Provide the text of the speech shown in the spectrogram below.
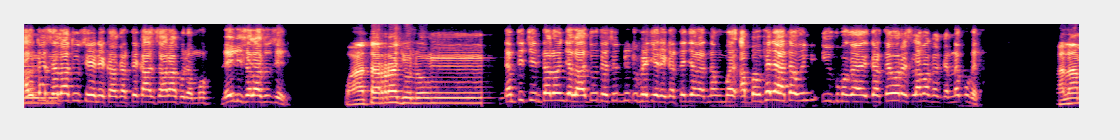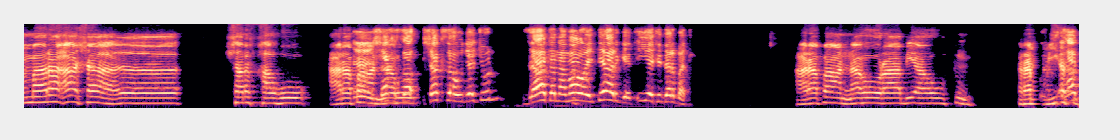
Halkan salaatuu seene ka gartee kaan saaraa kun ammoo leeyilii salaatuu seene. وأتى الرجل sun ni dhufe jedhe gartee jala namuma abban fedhe haa ta'u inni dhiiguma ga- gartee warra islaamaa kan naqu fedha. فلما شا- شرخه عرف أنه Shaksahu jechuun zaata namaa wayitee arge xiyyeeti darbate. عرف أنه رابعة ربيعة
